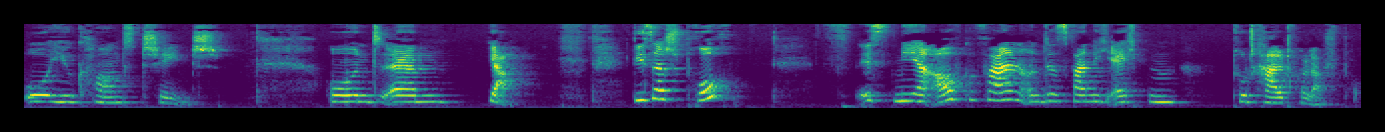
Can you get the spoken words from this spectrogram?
or you can't change. Und ähm, ja, dieser Spruch ist mir aufgefallen und das fand ich echt ein total toller Spruch.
